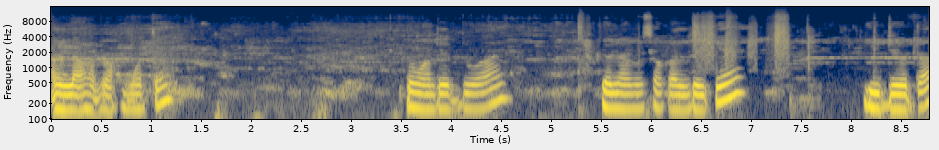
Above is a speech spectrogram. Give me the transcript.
আল্লাহর রহমতে। তোমাদের দোয়ায় চলো আমি সকাল থেকে ভিডিওটা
